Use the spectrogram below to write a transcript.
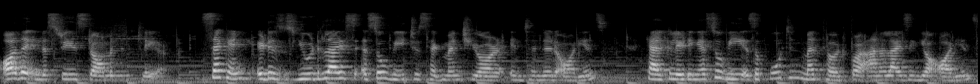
or the industry's dominant player. Second, it is utilize SOV to segment your intended audience. Calculating SOV is a potent method for analyzing your audience,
